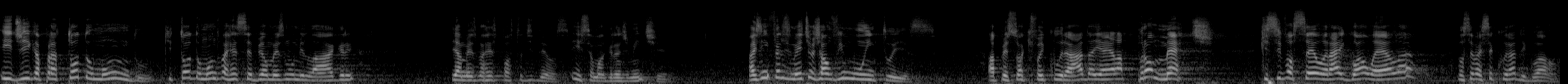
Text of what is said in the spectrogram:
e diga para todo mundo que todo mundo vai receber o mesmo milagre e a mesma resposta de Deus. Isso é uma grande mentira. Mas infelizmente eu já ouvi muito isso. A pessoa que foi curada e aí ela promete que se você orar igual ela, você vai ser curado igual.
